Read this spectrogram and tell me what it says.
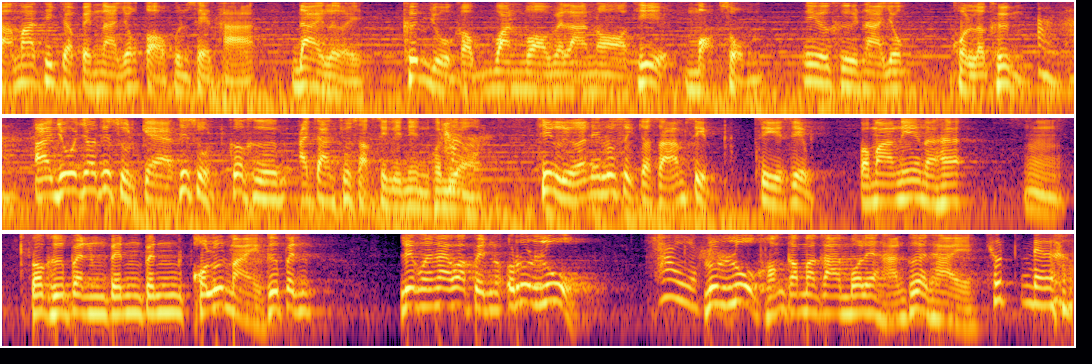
สามารถที่จะเป็นนายกต่อคุณเศรษฐาได้เลย ขึ้นอยู่กับวันวอเวลานอที่เหมาะสม นี่ก็คือนายกคนละครึ่ง อ่าค่ะ อายุเยอะที่สุดแก่ที่สุดก็คืออาจารย์ชูศักดิ์ศิรินินคนเดียว ค่ะ ที่เหลือนี่รู้สึกจะ 30 40 ประมาณนี้นะฮะอืมก็คือเป็นเป็นเป็นคนรุ่นใหม่คือเป็นเรียกง่ายๆว่าเป็นรุ่นลูก ใช่ค่ะ รุ่นลูกของกรรมการบริหารเพื่อไทย ชุดเดิม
